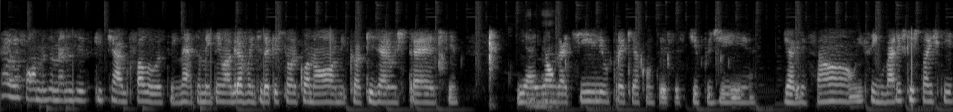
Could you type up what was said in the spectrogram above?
É, eu ia falar mais ou menos isso que o Thiago falou, assim, né? Também tem o agravante da questão econômica, que gera um estresse. E aí é um gatilho para que aconteça esse tipo de, de agressão. Enfim, várias questões que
